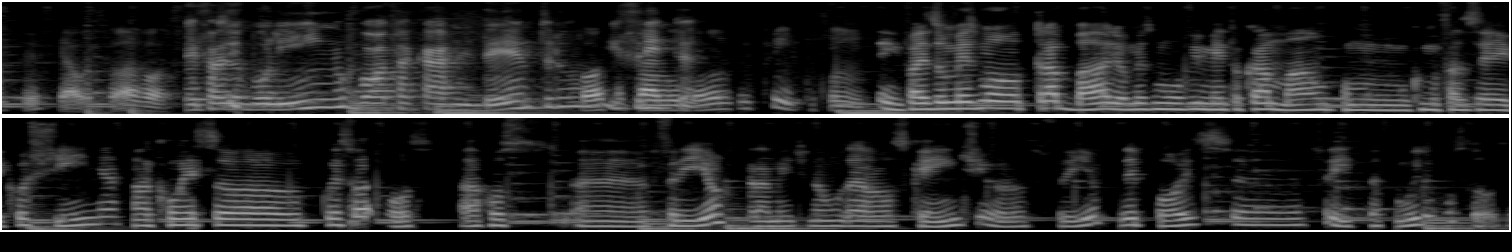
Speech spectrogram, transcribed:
especial, é só arroz. Aí faz o bolinho, bota a carne dentro Bota e carne frita. dentro e frita, sim. Sim, faz o mesmo trabalho, o mesmo movimento com a mão, como, como fazer coxinha, mas com esse, com esse arroz. Arroz eh, frio, geralmente não usa arroz quente, arroz frio, depois eh, frita. Muito gostoso.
